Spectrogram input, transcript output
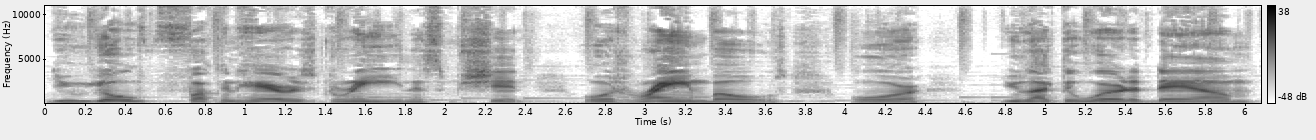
You your fucking hair is green or some shit, or it's rainbows, or you like to wear the damn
